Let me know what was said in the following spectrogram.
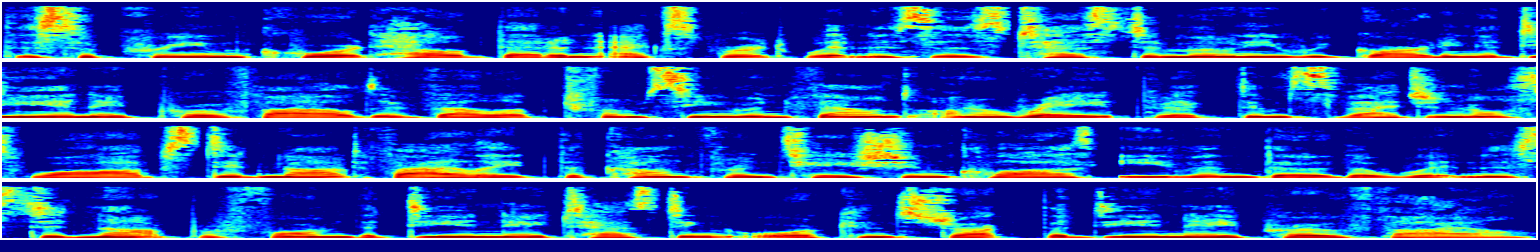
the Supreme Court held that an expert witness's testimony regarding a DNA profile developed from semen found on a rape victim's vaginal swabs did not violate the Confrontation Clause even though the witness did not perform the DNA testing or construct the DNA profile.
